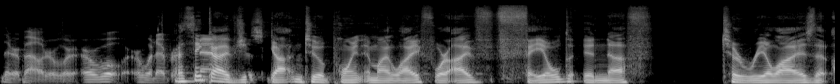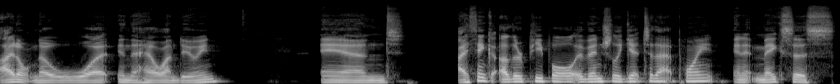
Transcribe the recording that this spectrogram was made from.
they're about or or or whatever. I think Yeah. I've just gotten to a point in my life where I've failed enough to realize that I don't know what in the hell I'm doing. And I think other people eventually get to that point and it makes us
